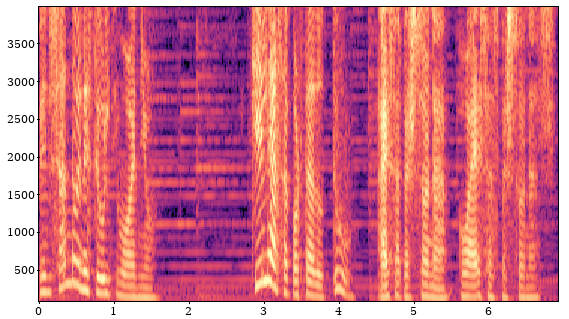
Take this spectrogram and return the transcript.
Pensando en este último año, ¿qué le has aportado tú a esa persona o a esas personas?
